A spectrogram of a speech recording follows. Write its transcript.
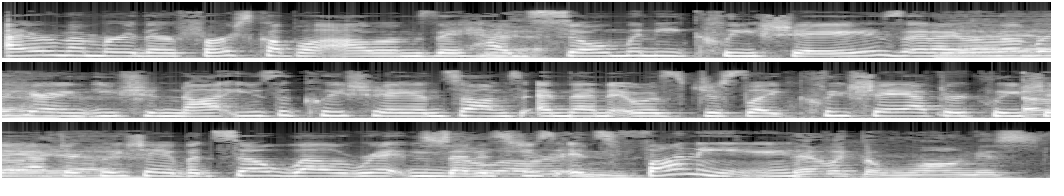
I remember their first couple albums. They had Yeah. so many cliches, and I remember hearing you should not use a cliche in songs. And then it was just like cliche after cliche Oh, after yeah. cliche, but so well written So that it's well just it's funny. They have like the longest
